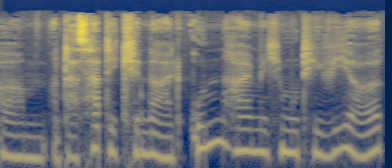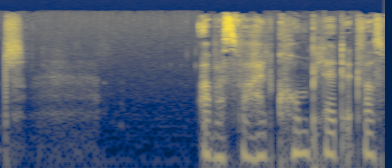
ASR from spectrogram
Ähm, und das hat die Kinder halt unheimlich motiviert, aber es war halt komplett etwas,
